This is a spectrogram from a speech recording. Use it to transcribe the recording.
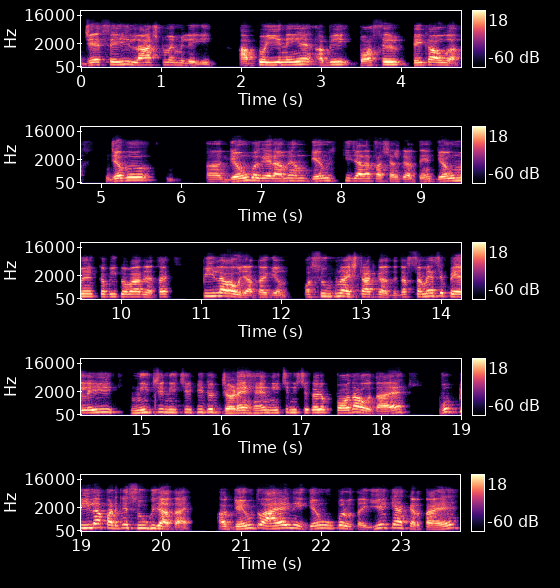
जैसे ही लास्ट में मिलेगी। आपको ये नहीं है, अभी बहुत से देखा होगा, जब गेहूँ वगैरह में हम गेहूँ की ज़्यादा फ़सल करते हैं, गेहूँ में कभी कभार रहता है, पीला हो जाता है गेहूँ और सूखना स्टार्ट कर देता समय से पहले ही नीचे नीचे की जो जड़ें हैं नीचे नीचे का जो पौधा होता है, वो पीला पड़ के सूख जाता है। और गेहूँ तो आया ही नहीं, गेहूँ ऊपर होता है। ये क्या करता है?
